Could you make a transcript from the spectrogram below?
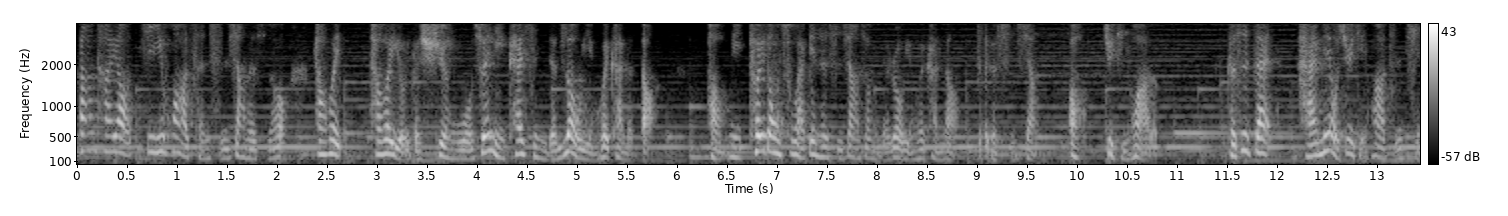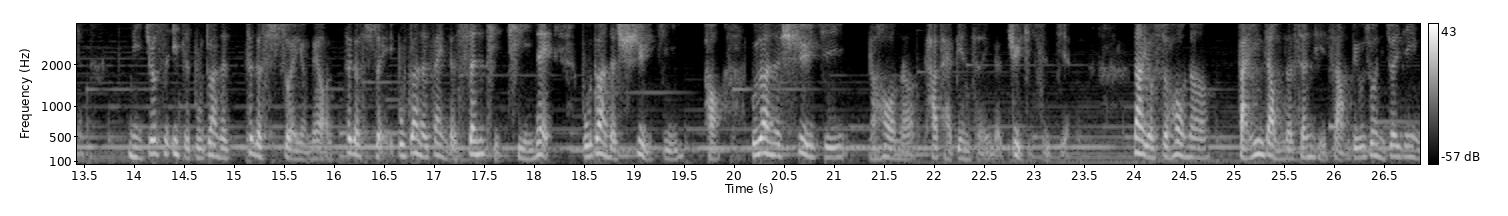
当它要激化成实相的时候，它会它会有一个漩涡，所以你开始你的肉眼会看得到。好，你推动出来变成实相的时候，你的肉眼会看到这个实相哦，具体化了。可是，在还没有具体化之前。你就是一直不断的这个水有没有？这个水不断的在你的身体体内不断的蓄积，好，不断的蓄积，然后呢，它才变成一个具体事件。那有时候呢，反映在我们的身体上，比如说你最近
